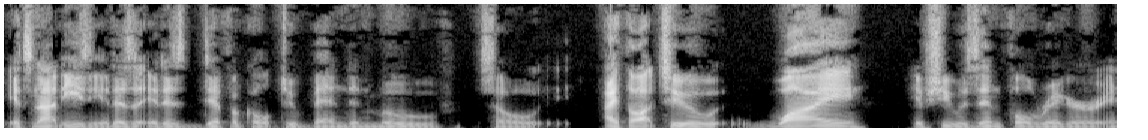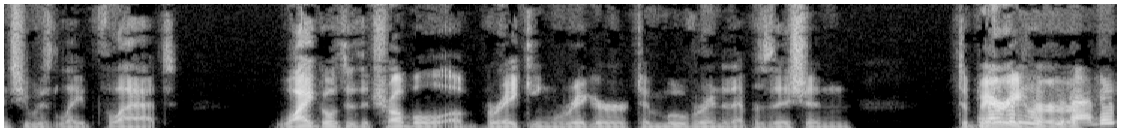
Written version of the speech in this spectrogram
it's not easy. It is, it is difficult to bend and move. So I thought too, why, if she was in full rigor and she was laid flat, why go through the trouble of breaking rigor to move her into that position to bury Nobody her would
